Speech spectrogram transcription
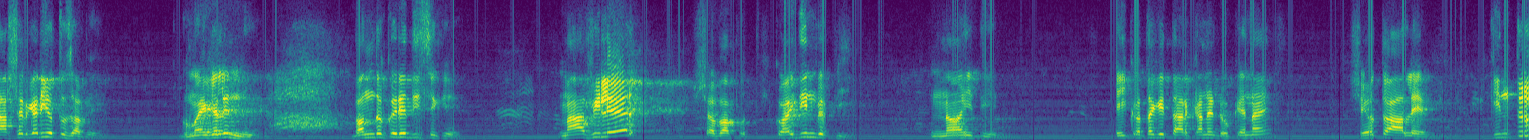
লাশের গাড়িও তো যাবে। ঘুমাই গেলেন নি বন্ধ করে দিছে কে? মাহফিলের সভাপতি। কয়দিন ব্যাপী? নয় দিন। এই কথা কি তার কানে ঢোকে নাই? সেও তো আলেম কিন্তু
